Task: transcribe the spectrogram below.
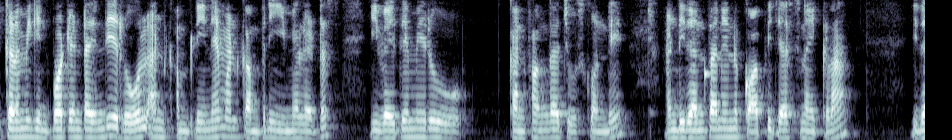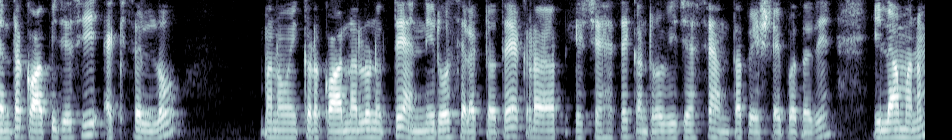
ఇక్కడ మీకు ఇంపార్టెంట్ అయింది role and company name and company email address. ఇవైతే మీరు కన్ఫర్మ్గా చూసుకోండి. అండ్ ఇదంతా నేను కాపీ చేస్తున్నా ఇక్కడ. ఇదంతా కాపీ చేసి ఎక్సెల్లో మనం ఇక్కడ కార్నర్లో నొక్కితే అన్ని రోస్ సెలెక్ట్ అవుతాయి. అక్కడ పేస్ట్ చేస్తే కంట్రోల్ వీ చేస్తే అంతా పేస్ట్ అయిపోతుంది. ఇలా మనం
